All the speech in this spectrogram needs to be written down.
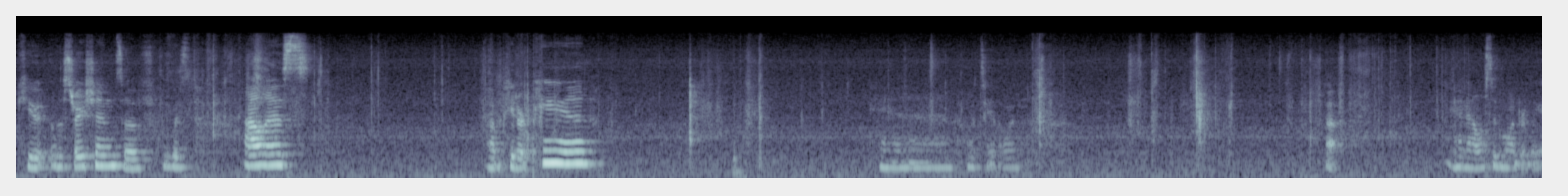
cute illustrations of with Alice, um, Peter Pan, and what's the other one? Oh, and Alice in Wonderland.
